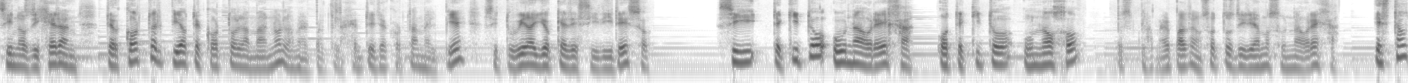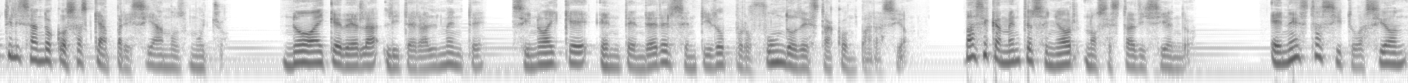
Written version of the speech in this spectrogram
Si nos dijeran, te corto el pie o te corto la mano, la mayor parte de la gente diría, cortame el pie, si tuviera yo que decidir eso. Si te quito una oreja o te quito un ojo, pues la mayor parte de nosotros diríamos una oreja. Está utilizando cosas que apreciamos mucho no hay que verla literalmente, sino hay que entender el sentido profundo de esta comparación. Básicamente el Señor nos está diciendo, en esta situación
